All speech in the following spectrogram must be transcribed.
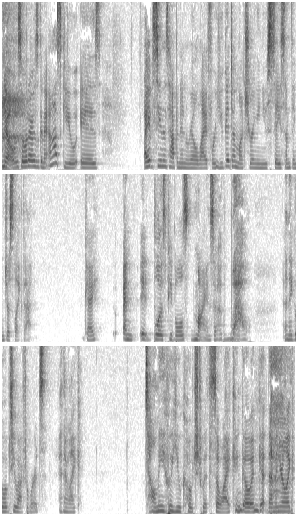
no. So what I was going to ask you is, I have seen this happen in real life where you get done lecturing and you say something just like that. Okay. And it blows people's minds. They're like, wow. And they go up to you afterwards and they're like, tell me who you coached with so I can go and get them. And you're like,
